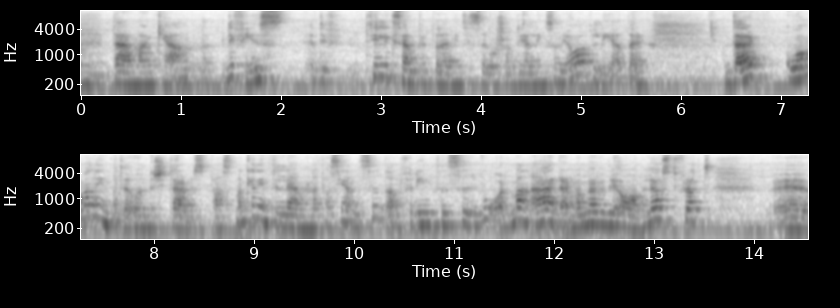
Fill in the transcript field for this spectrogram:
Mm. Där man kan, det finns det, till exempel på den intensivvårdsavdelning som jag leder. Där går man inte under sitt arbetspass, man kan inte lämna patientsidan för det är intensivvård. Man är där, man behöver bli avlöst för att eh,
